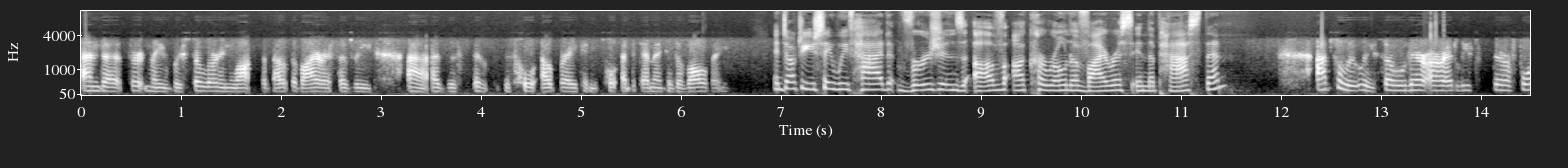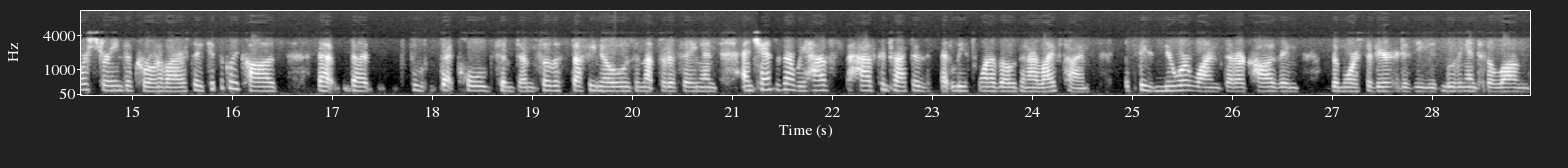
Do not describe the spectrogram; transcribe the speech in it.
and uh, certainly we're still learning lots about the virus as we uh, as this this whole outbreak and this whole epidemic is evolving. And doctor, you say we've had versions of a coronavirus in the past, then? Absolutely. So there are at least there are four strains of coronavirus. They typically cause that that that cold symptom, so the stuffy nose and that sort of thing. And and chances are we have have contracted at least one of those in our lifetime. It's these newer ones that are causing the more severe disease, moving into the lungs,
